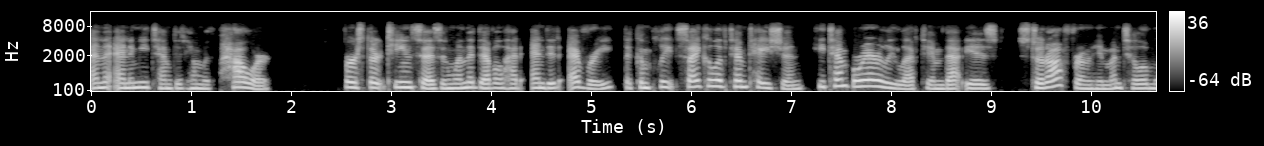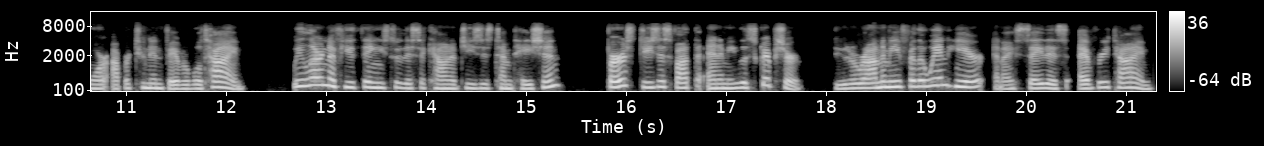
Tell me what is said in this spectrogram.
and the enemy tempted him with power. Verse 13 says, And when the devil had ended every, the complete cycle of temptation, he temporarily left him, that is, stood off from him until a more opportune and favorable time. We learn a few things through this account of Jesus' temptation. First, Jesus fought the enemy with scripture. Deuteronomy for the win here, and I say this every time.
